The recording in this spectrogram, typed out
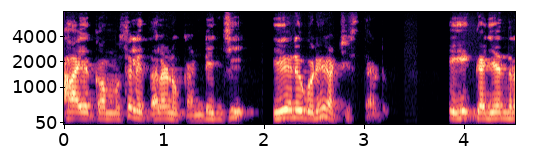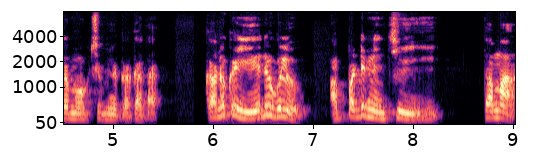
ఆ యొక్క ముసలి తలను ఖండించి ఏనుగుని రక్షిస్తాడు. ఈ గజేంద్ర మోక్షం యొక్క కథ. కనుక ఏనుగులు అప్పటి నుంచి తమ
